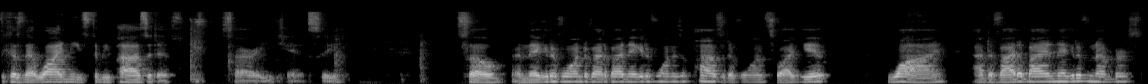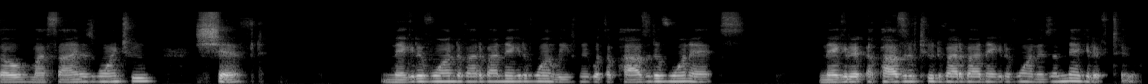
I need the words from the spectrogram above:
because that y needs to be positive. Sorry, you can't see. So a negative 1 divided by a negative 1 is a positive 1. So I get y. I divide it by a negative number. So my sign is going to shift. Negative 1 divided by negative 1 leaves me with a positive 1x. Negative, a positive 2 divided by a negative 1 is a negative 2.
